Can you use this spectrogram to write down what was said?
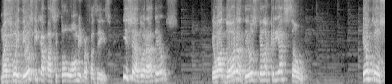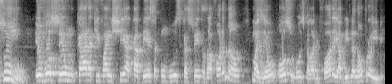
mas foi Deus que capacitou o homem para fazer isso. Isso é adorar a Deus. Eu adoro a Deus pela criação. Eu consumo, eu vou ser um cara que vai encher a cabeça com músicas feitas lá fora? Não, mas eu ouço música lá de fora e a Bíblia não proíbe.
